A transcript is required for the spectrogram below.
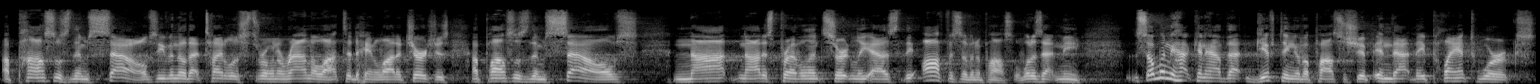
apostles themselves, even though that title is thrown around a lot today in a lot of churches, apostles themselves, not, not as prevalent, certainly, as the office of an apostle. What does that mean? Someone can have that gifting of apostleship in that they plant works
